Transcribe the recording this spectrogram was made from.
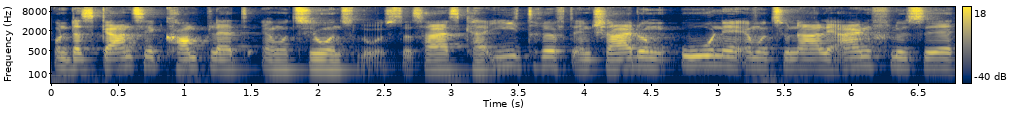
und das Ganze komplett emotionslos. Das heißt, KI trifft Entscheidungen ohne emotionale Einflüsse,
